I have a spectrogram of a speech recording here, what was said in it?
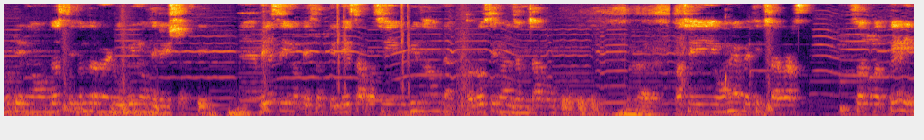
રૂટીનમાં દસથી પંદર મિનિટ ઊભી નહોતી રહી શકતી. બેસી નહોતી શકતી. બેસા પછી ઊભી થાવ ને તો ડોસીમાં જેમ ચાલુ કરતી હતી પછી હોમિયોપેથિક સારવાર શરૂઆત કરી.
